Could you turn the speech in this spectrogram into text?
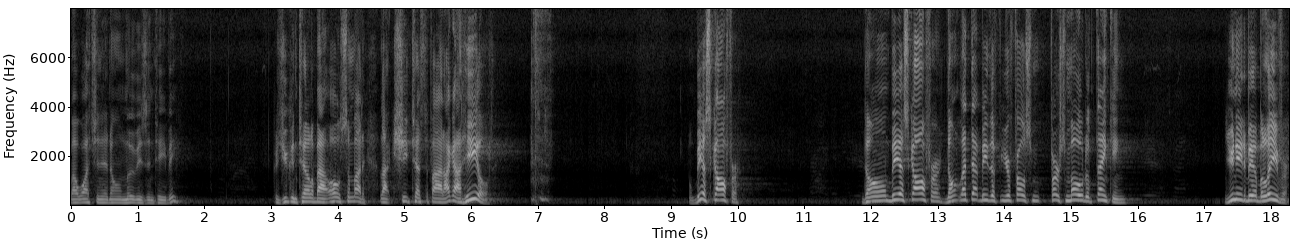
by watching it on movies and TV. Because you can tell about, oh, somebody, like she testified, I got healed. Don't be a scoffer. Don't be a scoffer. Don't let that be the, your first, first mode of thinking. You need to be a believer.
